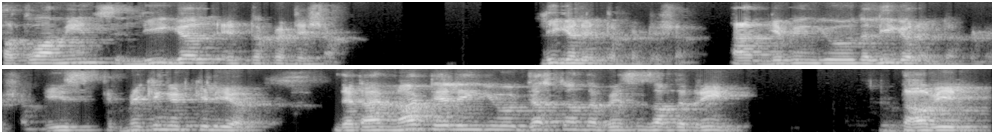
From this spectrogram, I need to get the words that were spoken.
Fatwa means legal interpretation. Legal interpretation. I am giving you the legal interpretation. He's making it clear that I'm not telling you just on the basis of the dream, tawil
